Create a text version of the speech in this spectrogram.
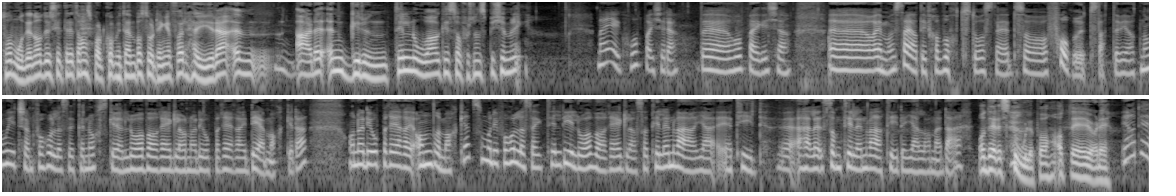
tålmodig nå. Du sitter i transportkomiteen på Stortinget for Høyre. Er det en grunn til noe av Christoffersens bekymring? Nei, jeg håper ikke det. Det håper jeg ikke. Eh, og jeg må jo si at Fra vårt ståsted så forutsetter vi at Norwegian forholder seg til norske lover og regler når de opererer i det markedet. Og når de opererer i andre marked, så må de forholde seg til de lover og regler som til enhver tid, eller, som til enhver tid er gjeldende der. Og dere stoler på at det gjør de? Ja, det,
